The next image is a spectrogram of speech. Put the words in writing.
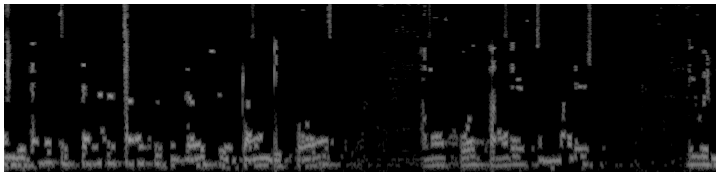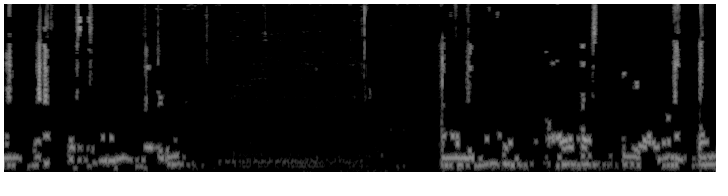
And without the sacrifices of those who have gone before us, our forefathers and mothers, we would not have this land of liberty. And on behalf of all of us here, I want to thank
